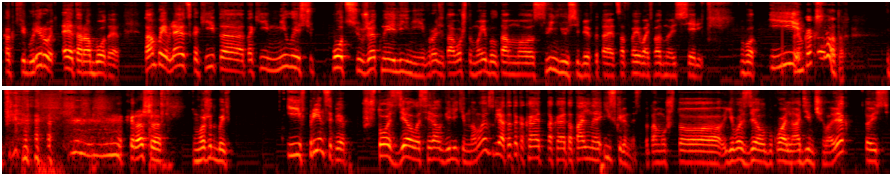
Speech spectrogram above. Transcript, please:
как-то фигурируют, это работает. Там появляются какие-то такие милые сю- подсюжетные линии, вроде того, что Мейбл там э, свинью себе пытается отвоевать в одной из серий. Вот. И... Прям как в «Сватах». Хорошо, может быть. И, в принципе, что сделало сериал великим, на мой взгляд, это какая-то такая тотальная искренность, потому что его сделал буквально один человек, то есть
